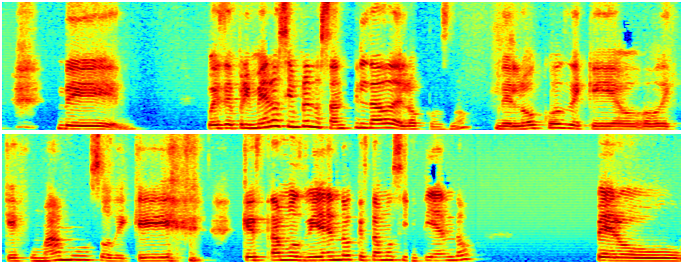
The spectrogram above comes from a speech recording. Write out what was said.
de, pues de primero siempre nos han tildado de locos, ¿no? De locos, de que, o, de que fumamos, o de que, que estamos viendo, que estamos sintiendo. Pero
